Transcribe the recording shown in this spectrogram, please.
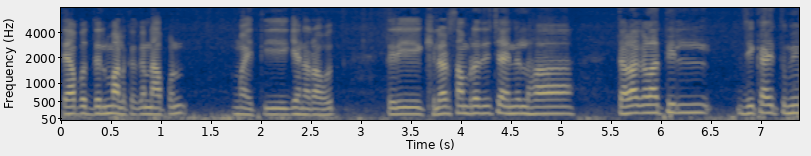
त्याबद्दल मालकाकडनं आपण माहिती घेणार आहोत. तरी खिलार साम्राज्य चॅनल हा तळागाळातील जे काय तुम्ही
